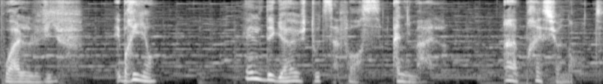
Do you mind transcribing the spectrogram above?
poil vif et brillant. Elle dégage toute sa force animale, impressionnante.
